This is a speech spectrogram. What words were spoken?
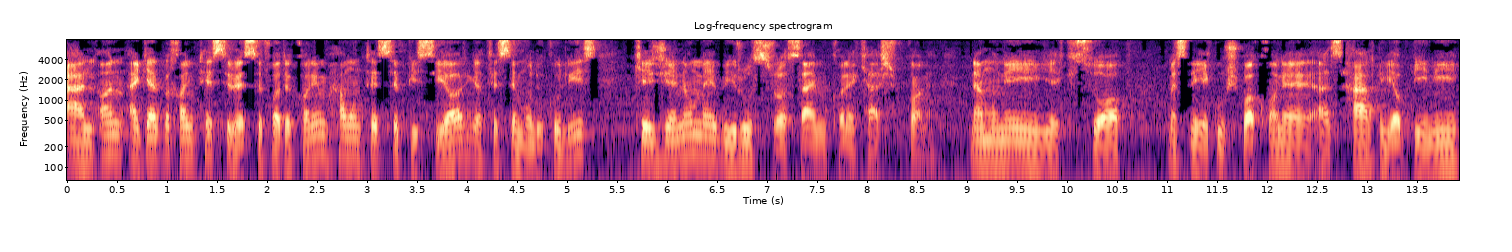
الان اگر بخوایم تستی رو استفاده کنیم همون تست PCR یا تست مولکولی است که ژنوم ویروس رو سعی می‌کنه کشف کنه. نمونه یک سواب مثل یک گوشباکن از حلق یا بینی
